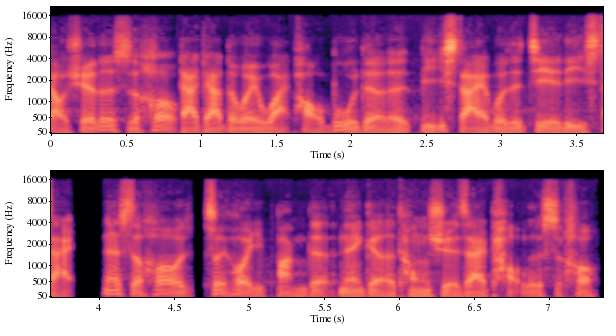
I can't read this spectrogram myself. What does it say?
小学的时候，大家都会玩跑步的比赛或者接力赛。那时候最后一棒的那个同学在跑的时候，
